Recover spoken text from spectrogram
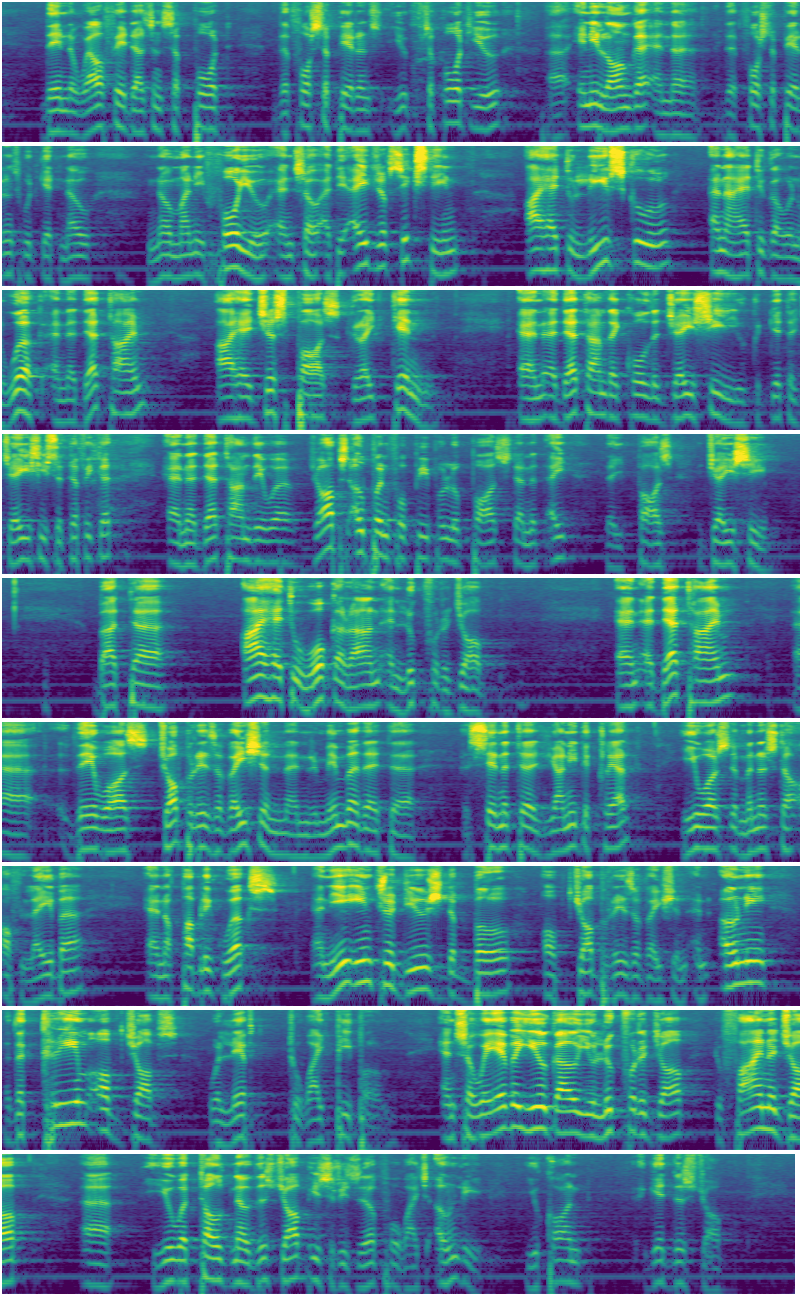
then the welfare doesn't support the foster parents, you support you uh, any longer, and the, the foster parents would get no, no money for you. And so at the age of 16, I had to leave school and I had to go and work. And at that time, I had just passed grade 10. And at that time, they called the JC. You could get the JC certificate. And at that time, there were jobs open for people who passed standard 8. They passed JC. But uh, I had to walk around and look for a job. And at that time, uh, there was job reservation. And remember that uh, Senator Jannie de Klerk, he was the Minister of Labor and of Public Works, and he introduced the bill of job reservation. And only the cream of jobs were left to white people. And so wherever you go, you look for a job. To find a job, uh, you were told, no, this job is reserved for whites only. You can't get this job.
